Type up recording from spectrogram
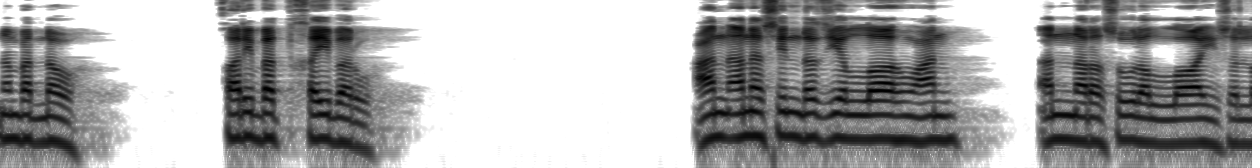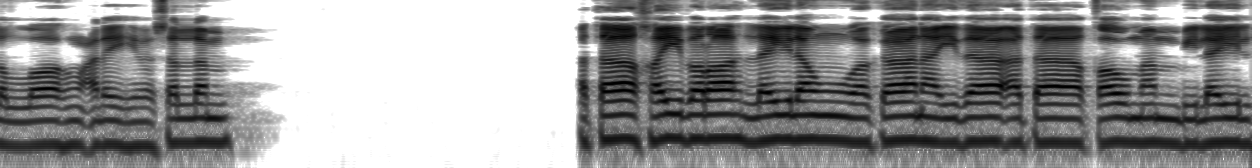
نمبر نو خربت خیبر. عن انس رضی اللہ عنہ ان رسول اللہ صلی اللہ علیہ وسلم اتا خیبر لیلا وکان اذا اتا قوما بلیل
